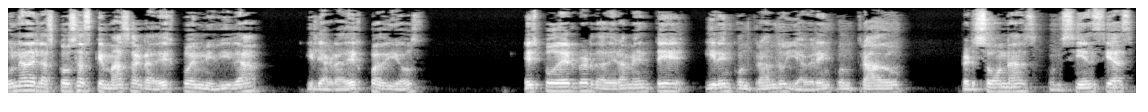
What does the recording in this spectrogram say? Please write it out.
Una de las cosas que más agradezco en mi vida y le agradezco a Dios es poder verdaderamente ir encontrando y haber encontrado personas, conciencias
